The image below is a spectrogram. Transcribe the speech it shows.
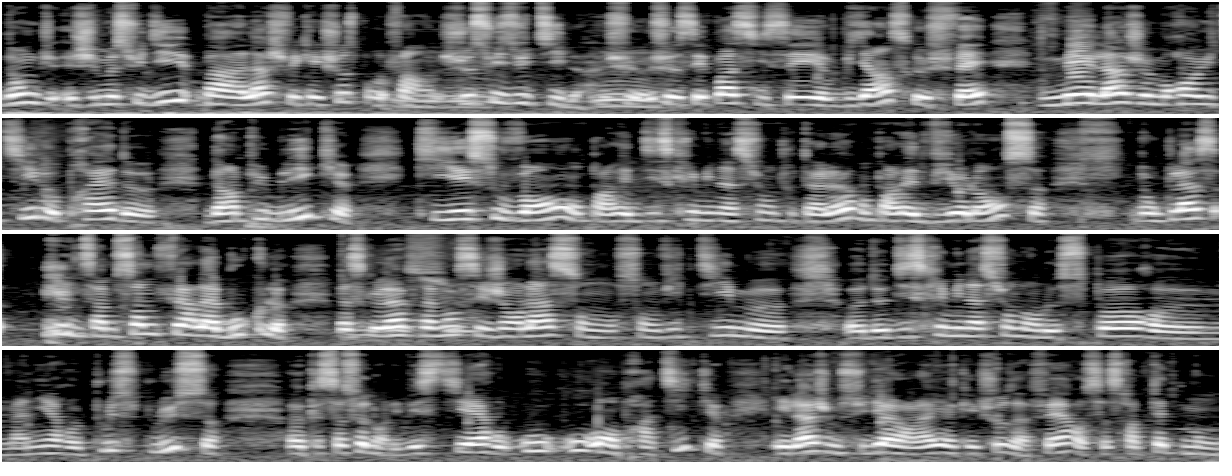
donc je me suis dit bah là je fais quelque chose pour, enfin je suis utile. Je, je sais pas si c'est bien ce que je fais, mais là je me rends utile auprès d'un public qui est souvent, on parlait de discrimination tout à l'heure, on parlait de violence. Donc là, ça, ça me semble faire la boucle, parce que là, vraiment, ces gens-là sont, sont victimes euh, de discrimination dans le sport euh, de manière plus plus, euh, que ce soit dans les vestiaires ou, ou en pratique. Et là, je me suis dit, alors là, il y a quelque chose à faire, ce sera peut-être mon,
